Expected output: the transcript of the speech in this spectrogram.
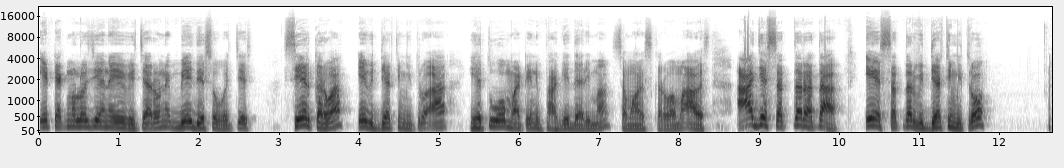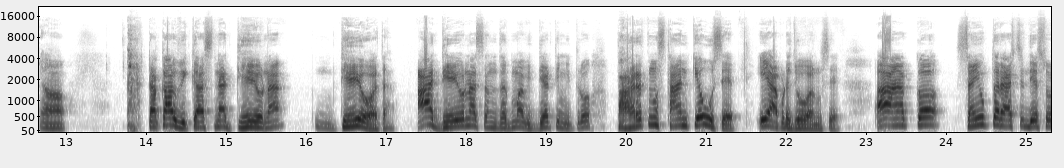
એ ટેકનોલોજી અને એ વિચારોને બે દેશો વચ્ચે શેર કરવા એ વિદ્યાર્થી મિત્રો આ હેતુઓ માટેની ભાગીદારીમાં સમાવેશ કરવામાં આવે છે. આ જે સત્તર હતા, એ સત્તર વિદ્યાર્થી મિત્રો ટકા વિકાસના ધ્યેયોના, ધ્યેયો હતા. આ ધ્યેયોના સંદર્ભમાં વિદ્યાર્થી મિત્રો, ભારતનું સ્થાન કેવું છે એ આપણે જોવાનું છે. આ આંક સંયુક્ત રાષ્ટ્ર દેશો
